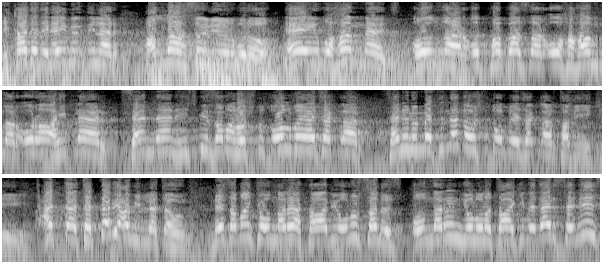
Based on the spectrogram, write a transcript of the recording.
Dikkat edin ey müminler. Allah söylüyor bunu. Ey Muhammed onlar o papazlar o hahamlar o rahipler senden hiçbir zaman hoşnut olmayacaklar. Senin ümmetinden de hoşnut olmayacaklar tabii ki. Hatta tettebi'a milletehum. Ne zaman ki onlara tabi olursanız, onların yolunu takip ederseniz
